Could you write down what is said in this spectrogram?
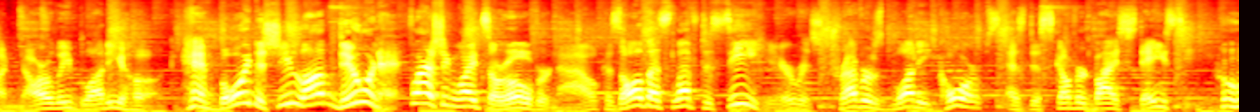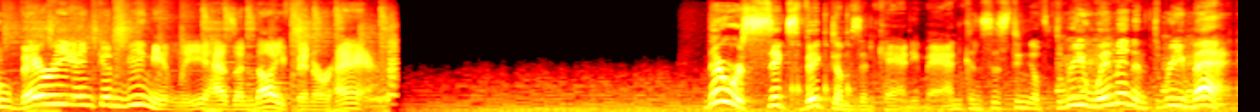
a gnarly bloody hook. And boy does she love doing it! Flashing lights are over now, cause all that's left to see here is Trevor's bloody corpse as discovered by Stacy, who very inconveniently has a knife in her hand. There were six victims in Candyman, consisting of three women and three men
